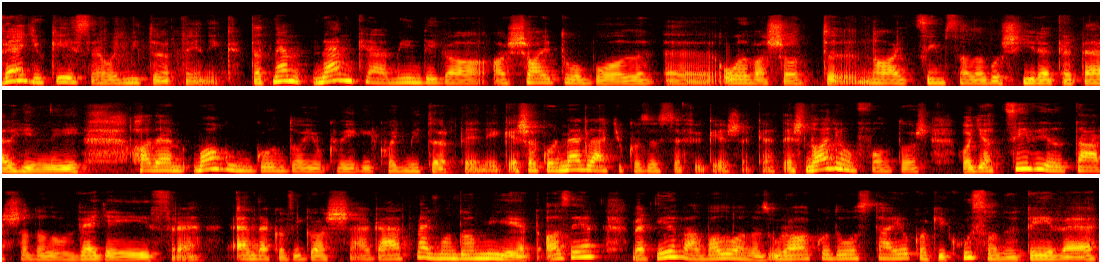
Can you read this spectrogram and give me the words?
vegyük észre, hogy mi történik. Tehát nem, nem kell mindig a, a sajtóból ö, olvasott nagy címszalagos híreket elhinni, hanem magunk gondoljuk végig, hogy mi történik, és akkor meglátjuk az összefüggéseket. És nagyon fontos, hogy a civil társadalom vegye észre ennek az igazságát. Megmondom miért. Azért, mert nyilvánvalóan az uralkodó osztályok, akik 25 éve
